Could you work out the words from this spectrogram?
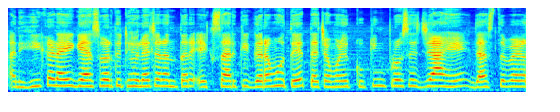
आणि ही कढाई गॅसवरती ठेवल्याच्यानंतर एकसारखी गरम होते. त्याच्यामुळे कुकिंग प्रोसेस जे आहे जास्त वेळ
